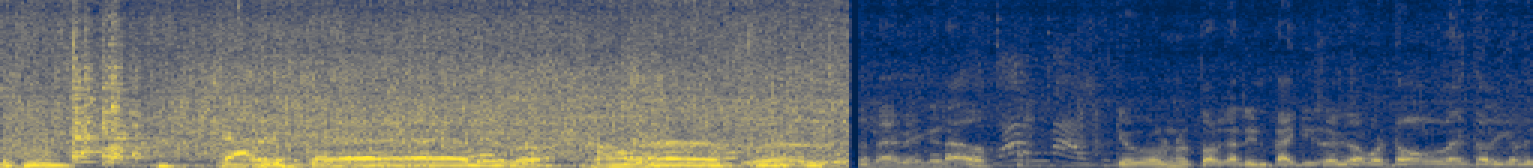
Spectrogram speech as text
केटा हो के गर्नु तरकारी पनि पाकिसक्यो अब डल्लै तरिकाले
